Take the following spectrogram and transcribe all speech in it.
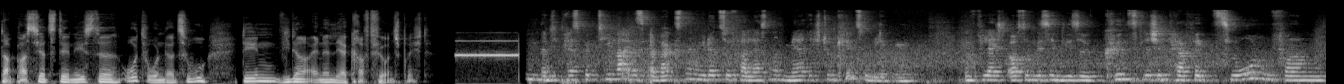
da passt jetzt der nächste O-Ton dazu, den wieder eine Lehrkraft für uns spricht. Die Perspektive eines Erwachsenen wieder zu verlassen und mehr Richtung Kind zu blicken. Und vielleicht auch so ein bisschen diese künstliche Perfektion von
